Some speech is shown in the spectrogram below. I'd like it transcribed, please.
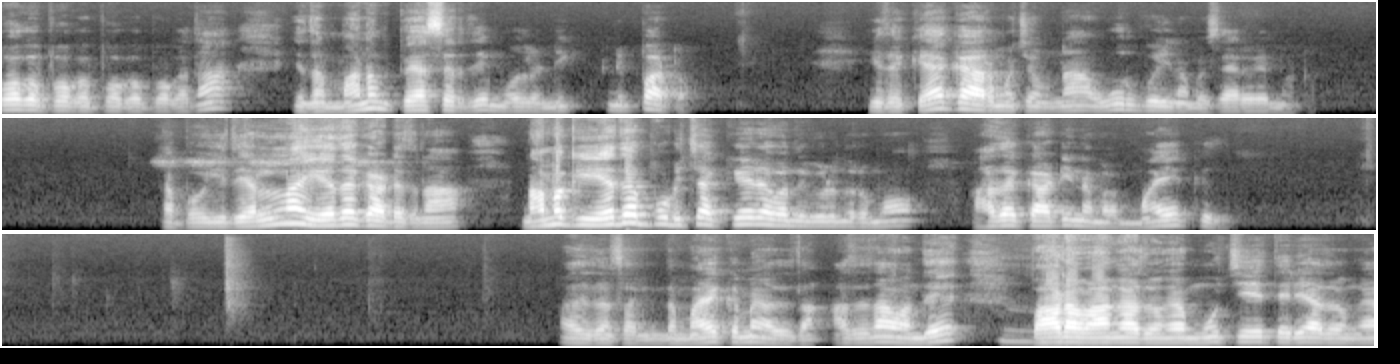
போக போக போக போக தான் இந்த மனம் பேசுகிறதே முதல்ல நிக் நிப்பாட்டும். இதை கேட்க ஆரம்பித்தோம்னா ஊர் போய் நம்ம சேரவே மாட்டோம். அப்போது இதெல்லாம் எதை காட்டுதுன்னா நமக்கு எதை பிடிச்சா கீழே வந்து விழுந்துருமோ அதை காட்டி நம்மளை மயக்குது. அதுதான் சார் இந்த மயக்கமே அதுதான். அதுதான் வந்து பாடம் வாங்காதவங்க மூச்சே தெரியாதவங்க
